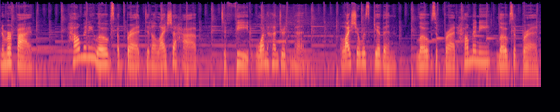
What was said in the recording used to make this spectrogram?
Number five, how many loaves of bread did Elisha have to feed 100 men? Elisha was given loaves of bread. How many loaves of bread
